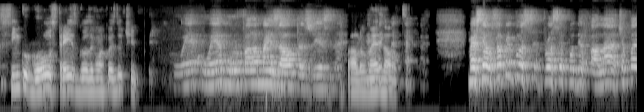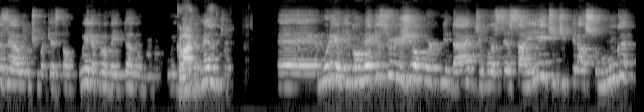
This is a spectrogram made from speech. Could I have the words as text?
cinco gols, três gols, alguma coisa do tipo. O, ego fala mais alto às vezes, né? Falou mais alto. Marcelo, só para você, você poder falar, deixa eu fazer a última questão com ele, aproveitando o engajamento. É, Murilo, e como é que surgiu a oportunidade de você sair de, de Pirassununga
